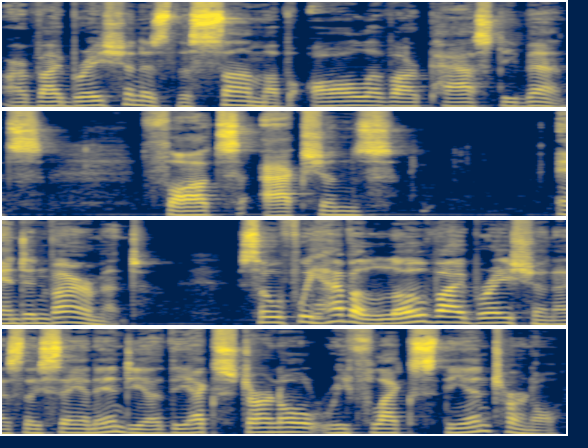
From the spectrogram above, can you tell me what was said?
Our vibration is the sum of all of our past events, thoughts, actions, and environment. So, if we have a low vibration, as they say in India, the external reflects the internal.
